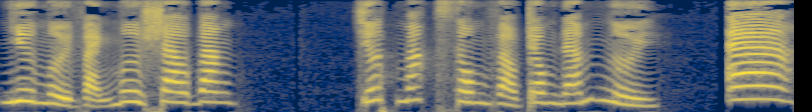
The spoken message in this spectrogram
Như mười vạn mưa sao băng. Chớp mắt xông vào trong đám người. A!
